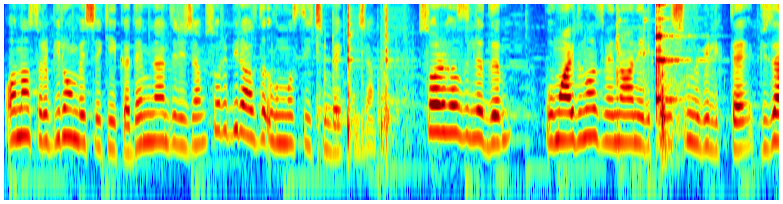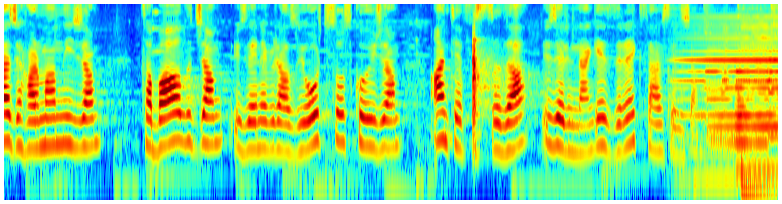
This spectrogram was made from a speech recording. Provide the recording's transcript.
Ondan sonra 1-15 dakika demlendireceğim. Sonra biraz da ılması için bekleyeceğim. Sonra hazırladığım bu maydanoz ve naneli karışımla birlikte güzelce harmanlayacağım. Tabağa alacağım. Üzerine biraz yoğurt sos koyacağım. Antep fıstığı da üzerinden gezdirerek servis edeceğim.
